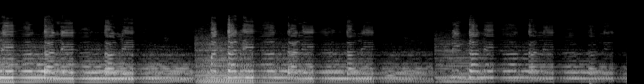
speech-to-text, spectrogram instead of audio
Thank you.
